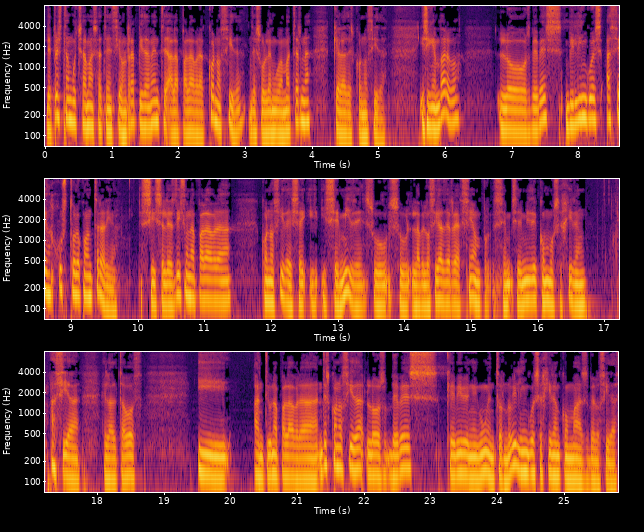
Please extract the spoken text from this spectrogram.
le presta mucha más atención rápidamente a la palabra conocida de su lengua materna que a la desconocida. Y sin embargo, los bebés bilingües hacen justo lo contrario. Si se les dice una palabra conocida y se, y, se mide su, su, la velocidad de reacción, se, se mide cómo se giran hacia el altavoz y ante una palabra desconocida, los bebés que viven en un entorno bilingüe se giran con más velocidad.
